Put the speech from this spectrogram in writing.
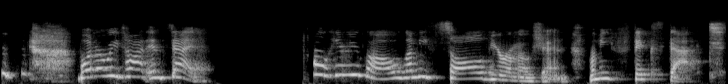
what are we taught instead? Oh, here you go. Let me solve your emotion. Let me fix that.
